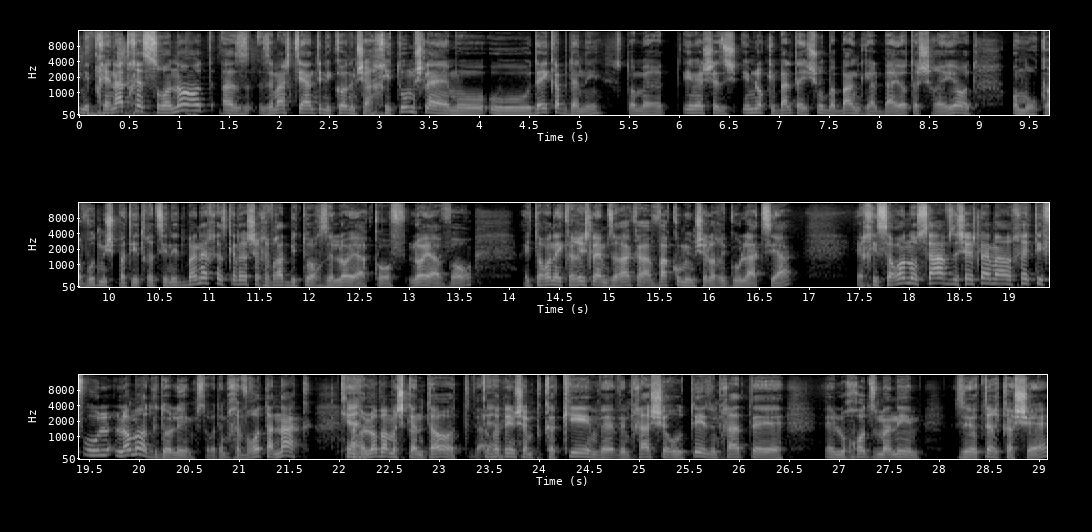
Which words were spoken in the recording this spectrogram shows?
מבחינת חסרונות, אז זה מה שציינתי מקודם, שהחיתום שלהם הוא, הוא די קפדני, זאת אומרת, אם, יש איז, אם לא קיבלת אישור בבנק בגלל בעיות אשראיות, או מורכבות משפטית רצינית בנכס, כנראה שחברת ביטוח זה לא יעקוף, לא יעבור, היתרון העיקרי שלהם זה רק הוואקומים של הרגולציה. חיסרון נוסף זה שיש להם מערכי תפעול לא מאוד גדולים, זאת אומרת הם חברות ענק, כן. אבל לא במשכנתאות, כן. פעמים שהם פקקים ומבחינה שירותית ומבחינת אה, אה, לוחות זמנים זה יותר קשה.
